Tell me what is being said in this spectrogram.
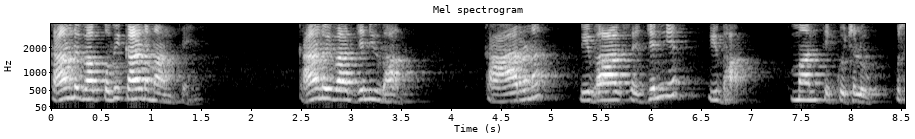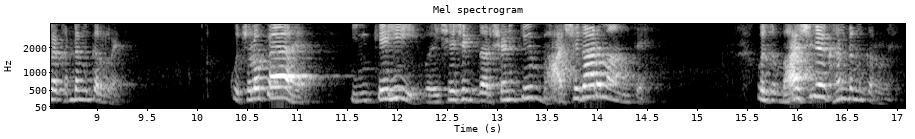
कारण विभाग को भी कारण मानते हैं। कारण विभाग, जन्य विभाग। कारण विभाग से जन्य विभाग। मानते, कुछ लोग, उसका खंडन कर रहे हैं। कुछ लोग क्या है, इनके ही वैशेषिक दर्शन के भाष्यकार मानते हैं। उस भाष्य के खंडन कर रहे हैं।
